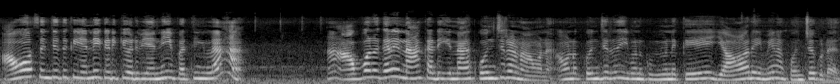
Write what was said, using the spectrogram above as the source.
அவன் செஞ்சதுக்கு என்னை கடிக்க வருவியா நீ பாத்தீங்களா? ஆ, அவனுக்கானே நான் கடி நான் கொஞ்சிறேன் அவனை. அவனை கொஞ்சிறது இவனுக்கு இவனுக்கு யாரையுமே நான் கொஞ்சக்கூடாது.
